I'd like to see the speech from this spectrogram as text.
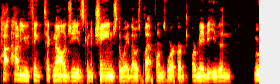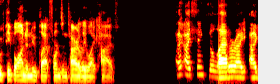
how how do you think technology is going to change the way those platforms work, or or maybe even move people onto new platforms entirely, like Hive? I, I think the latter. I, I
